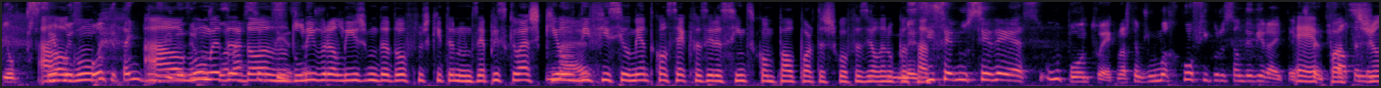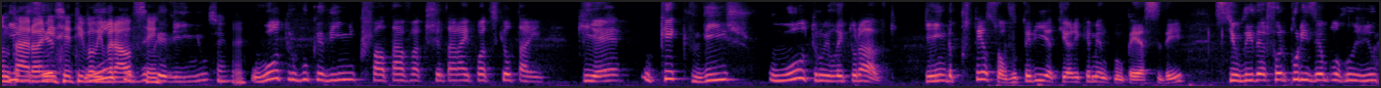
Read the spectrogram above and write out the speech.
eu percebo algum, há alguma da dose certezas. de liberalismo da Adolfo Mesquita Nunes. É por isso que eu acho que Mas, ele dificilmente consegue fazer a síntese como Paulo Portas chegou a fazê-la no passado. Mas isso é no CDS. O ponto é que nós estamos numa reconfiguração da direita. É, pode-se juntar à iniciativa liberal, sim bocadinho, Sim. o outro bocadinho que faltava acrescentar à hipótese que ele tem, que é o que é que diz o outro eleitorado, que ainda pertence ou votaria teoricamente no PSD, se o líder for, por exemplo, o Rui Rio,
